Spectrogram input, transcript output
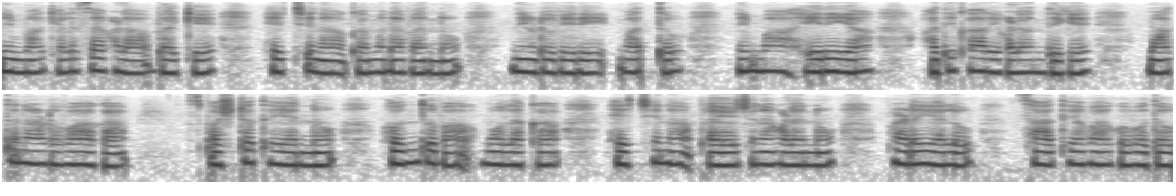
ನಿಮ್ಮ ಕೆಲಸಗಳ ಬಗ್ಗೆ ಹೆಚ್ಚಿನ ಗಮನವನ್ನು ನೀಡುವಿರಿ ಮತ್ತು ನಿಮ್ಮ ಹಿರಿಯ ಅಧಿಕಾರಿಗಳೊಂದಿಗೆ ಮಾತನಾಡುವಾಗ ಸ್ಪಷ್ಟತೆಯನ್ನು ಹೊಂದುವ ಮೂಲಕ ಹೆಚ್ಚಿನ ಪ್ರಯೋಜನಗಳನ್ನು ಪಡೆಯಲು ಸಾಧ್ಯವಾಗುವುದು.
